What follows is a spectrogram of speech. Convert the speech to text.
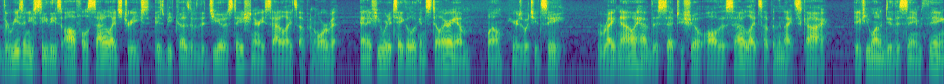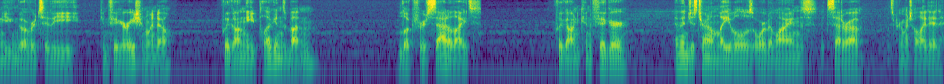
The reason you see these awful satellite streaks is because of the geostationary satellites up in orbit. And if you were to take a look in Stellarium, well, here's what you'd see. Right now I have this set to show all the satellites up in the night sky. If you want to do the same thing, you can go over to the configuration window, click on the plugins button, look for satellites, click on configure, and then just turn on labels, orbit lines, etc. That's pretty much all I did.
